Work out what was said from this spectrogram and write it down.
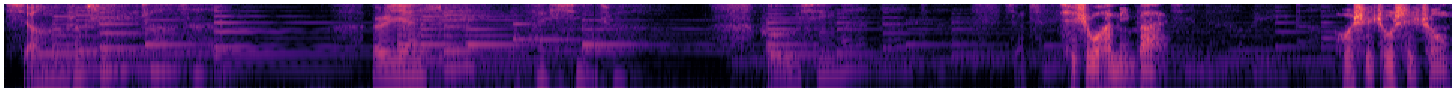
笑容睡着了，而眼泪还醒着，呼吸慢慢其实我很明白，我始终始终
